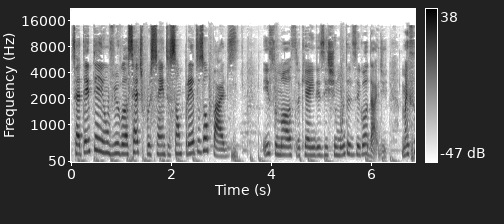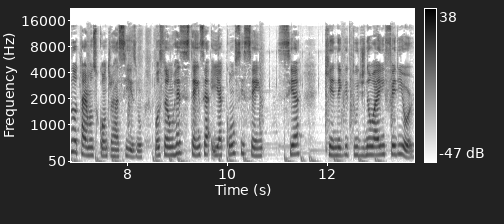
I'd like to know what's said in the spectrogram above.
71,7% são pretos ou pardos. Isso mostra que ainda existe muita desigualdade, mas se lutarmos contra o racismo, mostramos resistência e a consciência que a negritude não é inferior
